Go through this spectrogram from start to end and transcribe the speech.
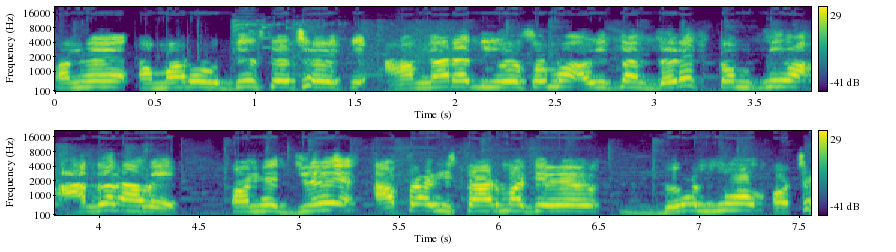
અને અમારો ઉદ્દેશ્ય છે કે આવનારા દિવસોમાં આવી રીતના દરેક કંપનીઓ આગળ આવે અને જે આપણા વિસ્તારમાં જે બ્લડનું અછત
